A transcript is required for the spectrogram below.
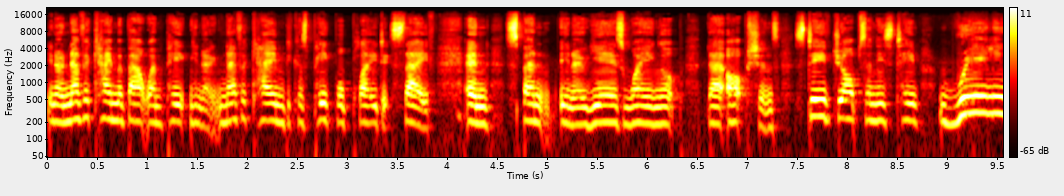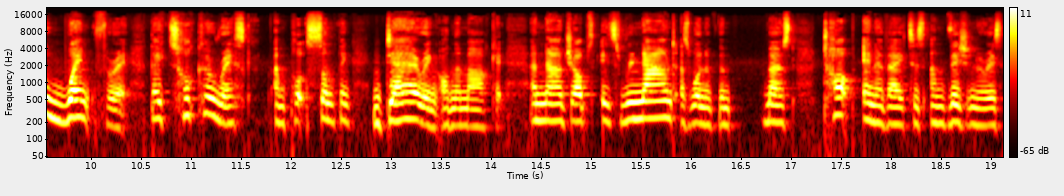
you know, never came about when people, you know, never came because people played it safe and spent, you know, years weighing up their options. Steve Jobs and his team really went for it. They took a risk and put something daring on the market. And now Jobs is renowned as one of the most top innovators and visionaries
